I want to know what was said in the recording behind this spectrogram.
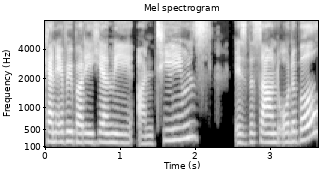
Can everybody hear me on Teams? Is the sound audible?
